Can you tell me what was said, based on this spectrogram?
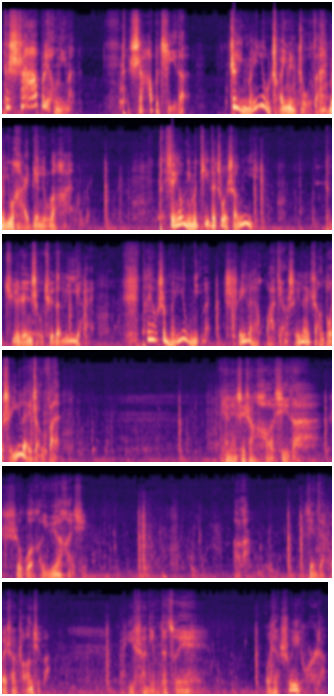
他杀不了你们。他杀不起的，这里没有船运主子，没有海边流浪汉。他想要你们替他做生意，他缺人手，缺的厉害。他要是没有你们，谁来划桨，谁来掌舵，谁来掌帆？面临这场好戏的是我和约翰逊。好了，现在快上床去吧，闭上你们的嘴，我想睡一会儿了。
